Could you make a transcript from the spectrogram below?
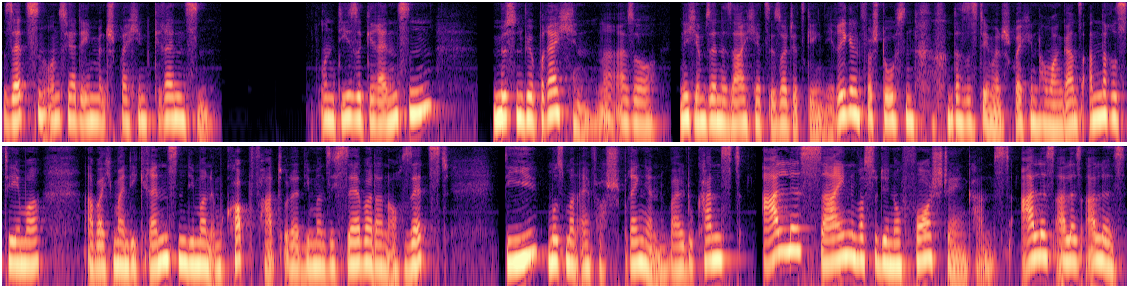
setzen uns ja dementsprechend Grenzen. Und diese Grenzen müssen wir brechen. Ne? Also nicht im Sinne, sage ich jetzt, ihr sollt jetzt gegen die Regeln verstoßen. Das ist dementsprechend nochmal ein ganz anderes Thema. Aber ich meine, die Grenzen, die man im Kopf hat oder die man sich selber dann auch setzt, die muss man einfach sprengen, weil du kannst alles sein, was du dir nur vorstellen kannst. Alles, alles, alles.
